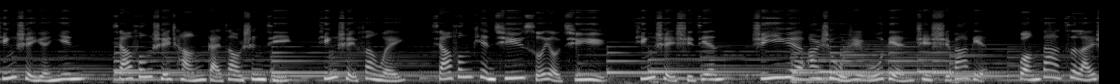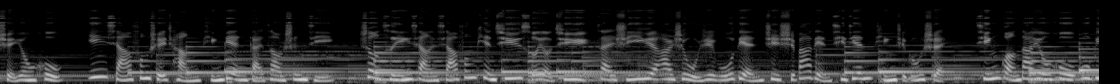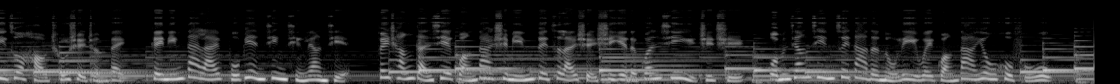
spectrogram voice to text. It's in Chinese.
停水原因：霞峰水厂改造升级。停水范围：霞峰片区所有区域。停水时间：十一月二十五日五点至十八点。广大自来水用户因霞峰水厂停电改造升级，受此影响，霞峰片区所有区域在十一月二十五日五点至十八点期间停止供水，请广大用户务必做好储水准备，给您带来不便，敬请谅解。非常感谢广大市民对自来水事业的关心与支持，我们将尽最大的努力为广大用户服务。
